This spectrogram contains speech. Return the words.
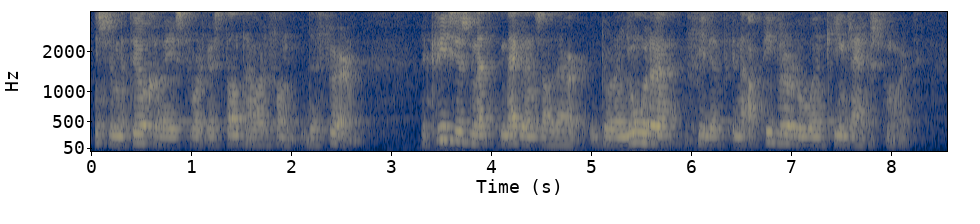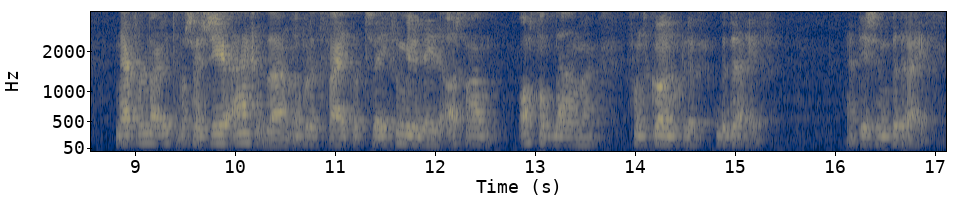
instrumenteel geweest voor het in stand houden van de firm. De crisis met Meghan zal daar door een jongere Philip in een actievere rol in Kiem zijn gesmoord. Naar verluid was hij zeer aangedaan over het feit dat twee familieleden afstand namen van het koninklijk bedrijf. Het is een bedrijf.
